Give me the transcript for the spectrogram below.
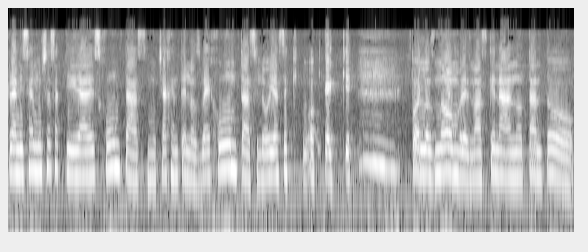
realizan muchas actividades juntas, mucha gente los ve juntas y luego ya se equivoca que, por los nombres, más que nada, no tanto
